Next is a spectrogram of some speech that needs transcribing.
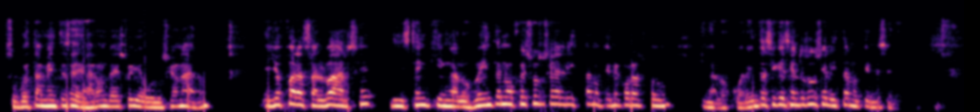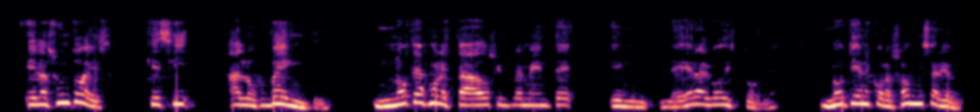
supuestamente se dejaron de eso y evolucionaron. Ellos para salvarse dicen quien a los 20 no fue socialista no tiene corazón, quien a los 40 sigue siendo socialista no tiene cerebro. El asunto es que si a los 20 no te has molestado simplemente en leer algo de historia, no tienes corazón ni cerebro.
